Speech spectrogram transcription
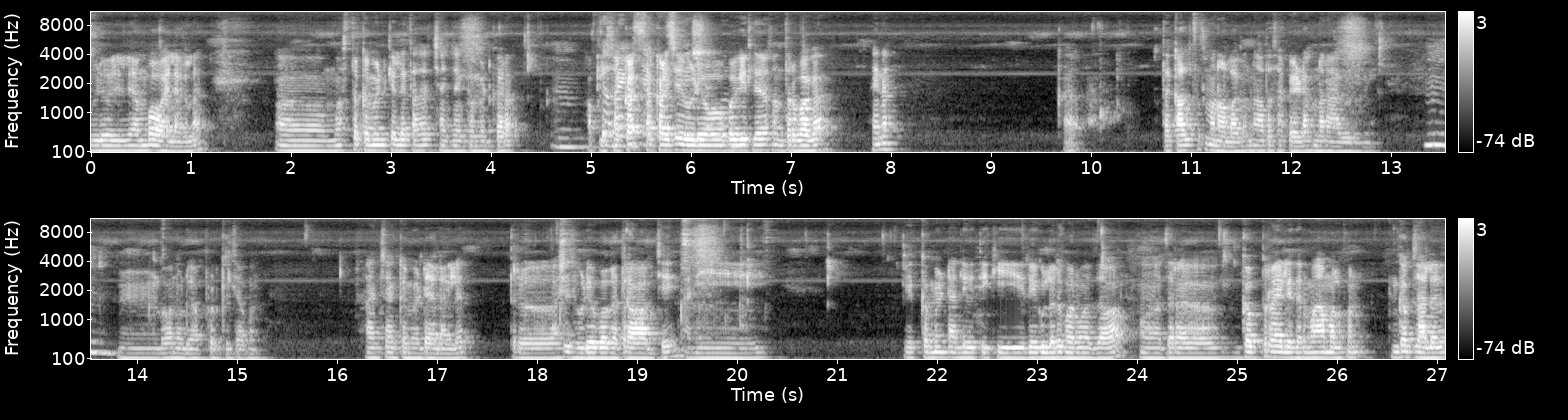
व्हिडिओ लांबा व्हायला लागला. मस्त कमेंट केल्या तर छान छान कमेंट करा. आपले सकाळ सकाळचे व्हिडिओ. बघितले असेल तर बघा. है ना? का आता कालचंच म्हणावं लागेल ना आता सकाळी टाकणार हा व्हिडिओ मी. दोन व्हिडिओ अपलोड केले आपण. छान छान कमेंट यायला लागल्यात. तर असेच व्हिडिओ बघत राहा आमचे. आणि एक कमेंट आली होती की रेग्युलर बनवत जावा. जरा गप राहिले तर मग आम्हाला पण गप झालं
